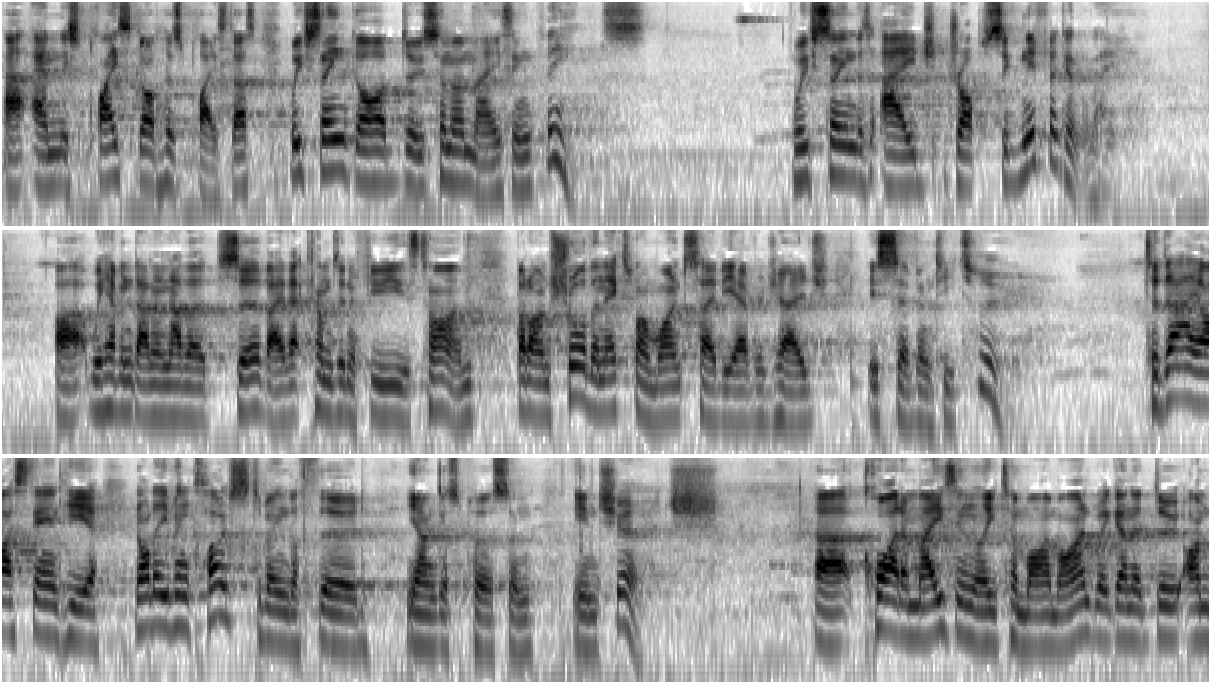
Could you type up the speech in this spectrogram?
uh, and this place God has placed us, we've seen God do some amazing things. We've seen the age drop significantly. Uh, we haven't done another survey, that comes in a few years' time, but I'm sure the next one won't say the average age is 72. Today, I stand here not even close to being the third youngest person in church. Uh, quite amazingly, to my mind, we're going to do. I'm,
